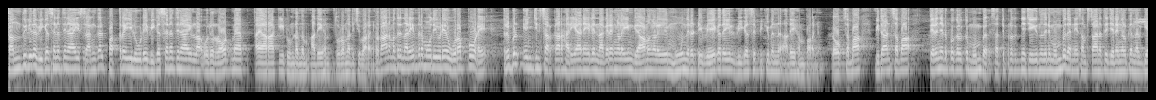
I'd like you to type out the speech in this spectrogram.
സന്തുലിത വികസനത്തിനായി സങ്കൽപ് പത്രയിലൂടെ വികസനത്തിനായുള്ള ഒരു റോഡ് മാപ്പ് തയ്യാറാക്കിയിട്ടുണ്ടെന്നും അദ്ദേഹം തുറന്നടിച്ചു പറഞ്ഞു. പ്രധാനമന്ത്രി നരേന്ദ്രമോദിയുടെ ഉറപ്പോടെ ട്രിപ്പിൾ എഞ്ചിൻ സർക്കാർ ഹരിയാനയിലെ നഗരങ്ങളെയും ഗ്രാമങ്ങളെയും മൂന്നിരട്ടി വേഗതയിൽ വികസിപ്പിക്കുമെന്ന് അദ്ദേഹം പറഞ്ഞു. ലോക്സഭ വിധാൻസഭ തിരഞ്ഞെടുപ്പുകൾക്ക് മുമ്പ് സത്യപ്രതിജ്ഞ ചെയ്യുന്നതിന് മുമ്പ് തന്നെ സംസ്ഥാനത്തെ ജനങ്ങൾക്ക് നൽകിയ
